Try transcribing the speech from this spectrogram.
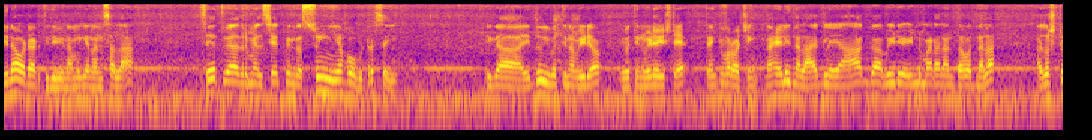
ದಿನ ಓಡಾಡ್ತಿದ್ದೀವಿ ನಮಗೇನು ಅನಿಸಲ್ಲ. ಸೇತುವೆ ಅದ್ರ ಮೇಲೆ ಸೇತುವೆಯಿಂದ ಸುಂಗಿಯ ಹೋಗ್ಬಿಟ್ರೆ ಸಹಿ ಈಗ ಇದು ಇವತ್ತಿನ ವಿಡಿಯೋ ಇವತ್ತಿನ ವೀಡಿಯೋ ಇಷ್ಟೇ. ಥ್ಯಾಂಕ್ ಯು ಫಾರ್ ವಾಚಿಂಗ್ ನಾನು ಹೇಳಿದ್ನಲ್ಲ, ಆಗಲೇ ಆಗ ವಿಡಿಯೋ ಎಂಡ್ ಮಾಡೋಣ ಅಂತ ಹೋದ್ನಲ್ಲ, ಅದಷ್ಟು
